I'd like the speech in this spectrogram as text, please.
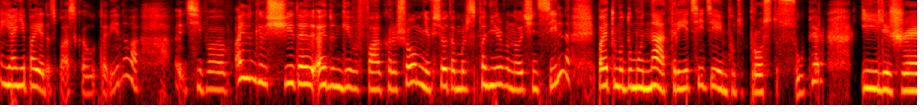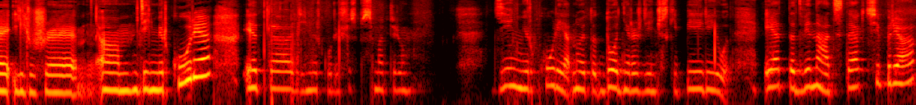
я не поеду с Паской Лутовинова. Типа, I don't give a shit, I don't give a fuck. Хорошо, у меня все там распланировано очень сильно. Поэтому, думаю, на третий день будет просто супер. Или же, или же эм, День Меркурия. Это День Меркурия, сейчас посмотрю. День Меркурия, ну это до дня рожденческий период, это 12 октября.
